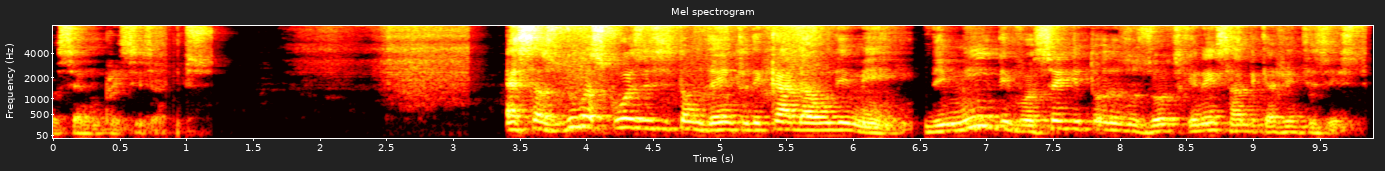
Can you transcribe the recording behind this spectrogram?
Você não precisa disso. Essas duas coisas estão dentro de cada um de mim. De mim, de você e de todos os outros que nem sabem que a gente existe.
